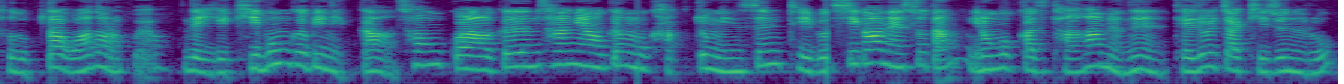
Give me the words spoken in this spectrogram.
더 높다고 하더라고요. 근데 이게 기본급이니까 성과금, 상여금, 뭐 각종 인센티브, 시간의 수당 이런 것까지 다 하면은 대졸자 기준으로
